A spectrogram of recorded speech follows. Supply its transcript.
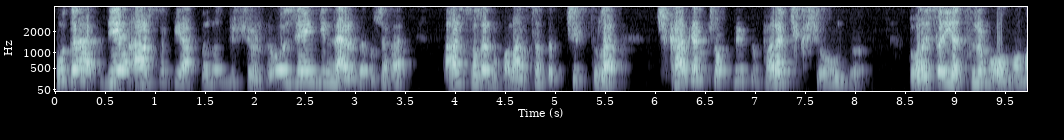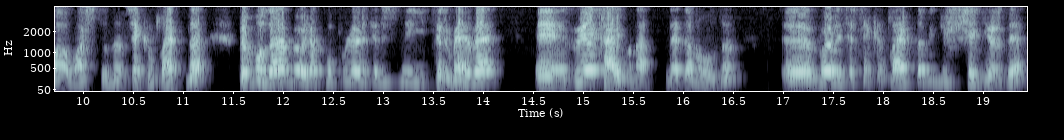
Bu da diğer arsa fiyatlarını düşürdü. O zenginler de bu sefer arsalarını falan satıp çıktılar. Çıkarken çok büyük bir para çıkışı oldu. Dolayısıyla yatırım olmamaya başladı Second Life'da. Ve bu da böyle popülaritesini yitirmeye ve e, üye kaybına neden oldu. E, böylece Second Life'da bir düşüşe girdi.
